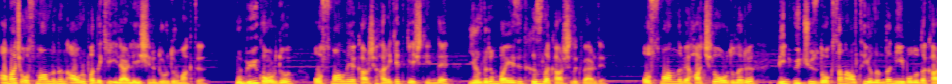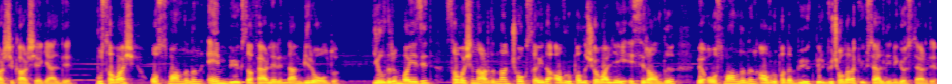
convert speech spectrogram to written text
Amaç Osmanlı'nın Avrupa'daki ilerleyişini durdurmaktı. Bu büyük ordu Osmanlı'ya karşı hareket geçtiğinde Yıldırım Bayezid hızla karşılık verdi. Osmanlı ve Haçlı orduları 1396 yılında Nibolu'da karşı karşıya geldi. Bu savaş Osmanlı'nın en büyük zaferlerinden biri oldu. Yıldırım Bayezid savaşın ardından çok sayıda Avrupalı şövalyeyi esir aldı ve Osmanlı'nın Avrupa'da büyük bir güç olarak yükseldiğini gösterdi.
